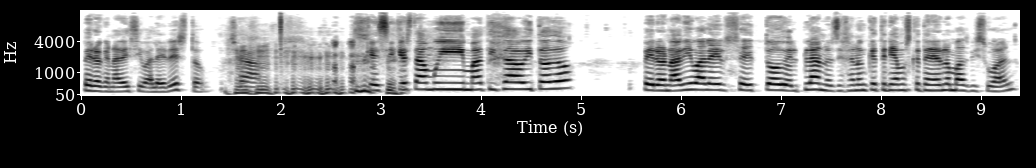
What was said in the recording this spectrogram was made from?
pero que nadie se iba a leer esto. O sea, que sí que está muy matizado y todo, pero nadie va a leerse todo el plan. Nos dijeron que teníamos que tenerlo más visual.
